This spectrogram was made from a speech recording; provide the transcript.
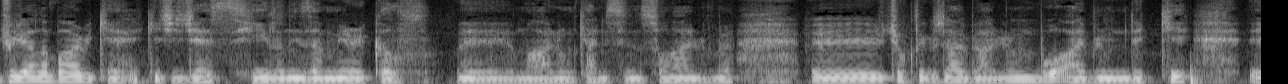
Juliana Barwick'e geçeceğiz. Healing is a Miracle e, malum kendisinin son albümü e, çok da güzel bir albüm bu albümdeki e,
